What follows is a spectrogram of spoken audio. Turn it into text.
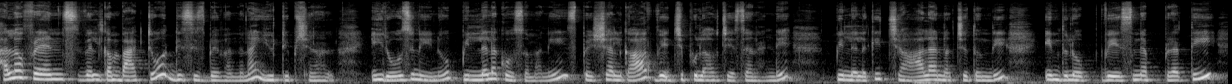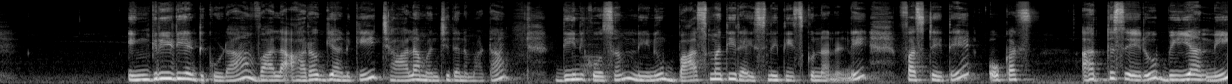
Hello friends welcome back to this is బేవందన యూట్యూబ్ ఛానల్ ఈరోజు నేను పిల్లల కోసమని స్పెషల్గా వెజ్ పులావ్ చేశానండి. పిల్లలకి చాలా నచ్చుతుంది. ఇందులో వేసిన ప్రతి ఇంగ్రీడియంట్ కూడా వాళ్ళ ఆరోగ్యానికి చాలా మంచిదనమాట దీనికోసం నేను బాస్మతి రైస్ని తీసుకున్నానండి. ఫస్ట్ అయితే ఒక అర్ధసేరు బియ్యాన్ని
